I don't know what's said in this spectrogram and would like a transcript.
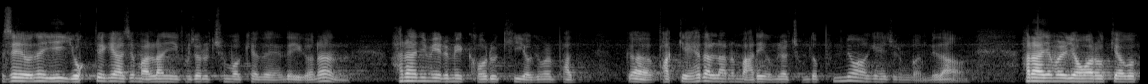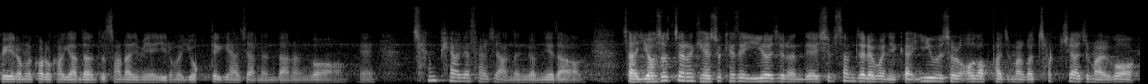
그래서 오늘 이 욕되게 하지 말라는 이 구절을 주목해야 되는데 이거는 하나님의 이름이 거룩히 여김을 받, 그러니까 받게 해달라는 말의 의미를 좀 더 분명하게 해주는 겁니다. 하나님을 영화롭게 하고 그 이름을 거룩하게 한다는 뜻, 하나님의 이름을 욕되게 하지 않는다는 거, 예, 창피하게 살지 않는 겁니다. 자, 여섯째는 계속해서 이어지는데 13절에 보니까 이웃을 억압하지 말고 착취하지 말고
